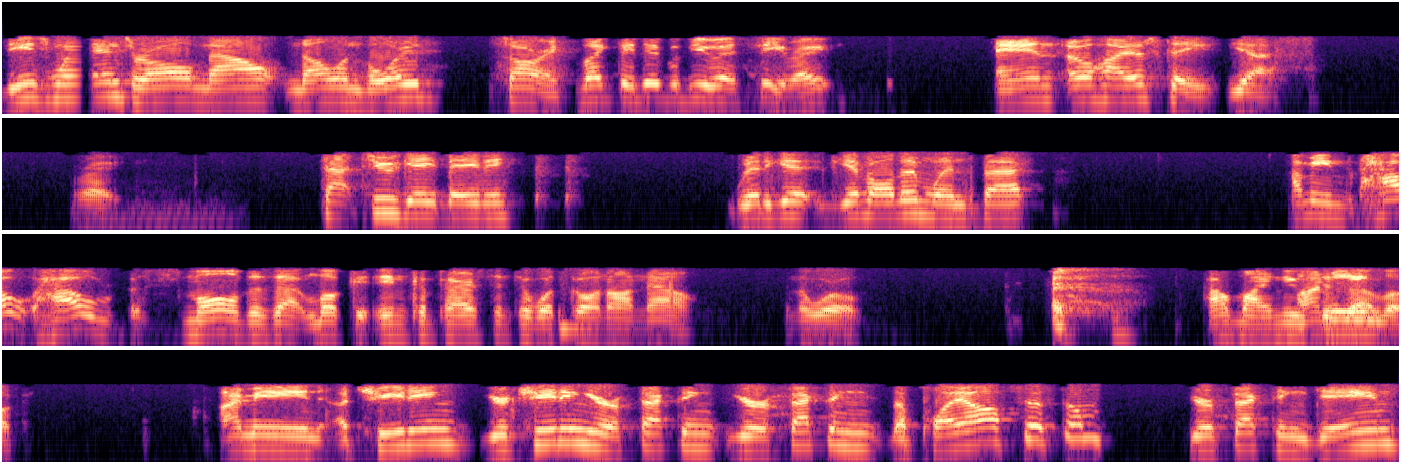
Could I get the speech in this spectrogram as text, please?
these wins are all now null and void. Sorry, Like they did with USC, right? and Ohio State, yes, Right. tattoo gate baby. We had to get give all them wins back. I mean, how how small does that look in comparison to what's going on now in the world? How minute I does that look? I mean, a cheating, you're cheating, you're affecting you're affecting the playoff system, you're affecting games,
